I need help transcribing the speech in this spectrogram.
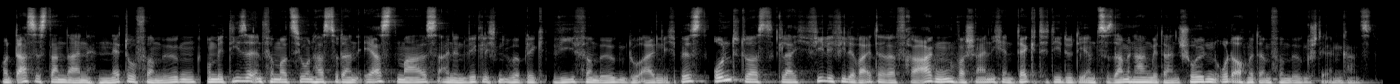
Und das ist dann dein Nettovermögen. Und mit dieser Information hast du dann erstmals einen wirklichen Überblick, wie vermögend du eigentlich bist. Und du hast gleich viele, viele weitere Fragen wahrscheinlich entdeckt, die du dir im Zusammenhang mit deinen Schulden oder auch mit deinem Vermögen stellen kannst.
